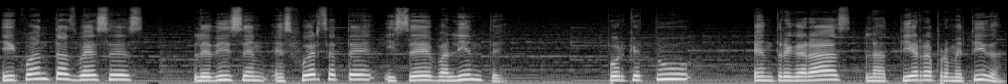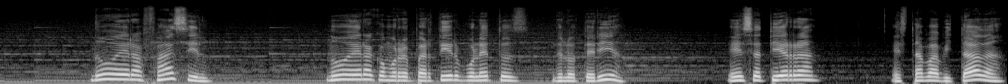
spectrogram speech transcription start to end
¿Y cuántas veces le dicen, esfuérzate y sé valiente, porque tú entregarás la tierra prometida? No era fácil, no era como repartir boletos de lotería. Esa tierra estaba habitada,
